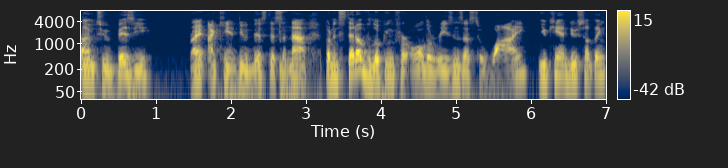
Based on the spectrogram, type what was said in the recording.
I'm too busy, right? I can't do this, this, and that. But instead of looking for all the reasons as to why you can't do something,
